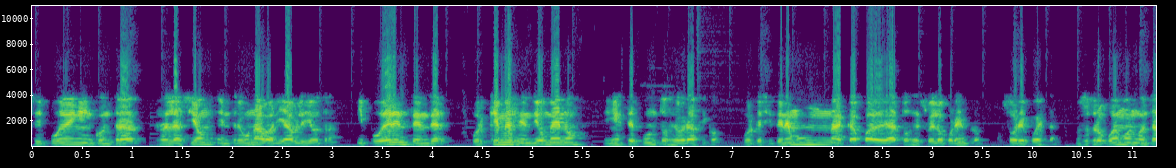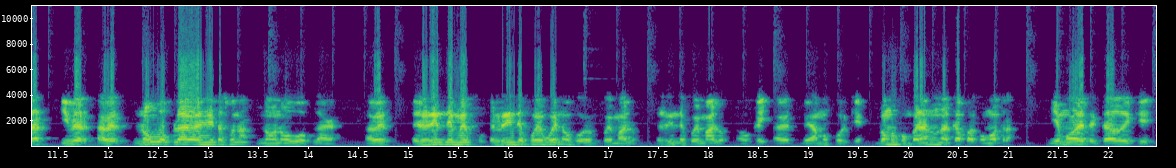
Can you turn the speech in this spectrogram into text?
se pueden encontrar relación entre una variable y otra y poder entender por qué me rindió menos en este punto geográfico, porque si tenemos una capa de datos de suelo, por ejemplo, sobrepuesta, nosotros podemos encontrar y ver, a ver, ¿no hubo plagas en esta zona? No, no hubo plagas. A ver, ¿el rinde, el rinde fue bueno o fue, malo? El rinde fue malo. Ok, a ver, veamos por qué. Vamos comparando una capa con otra y hemos detectado de que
